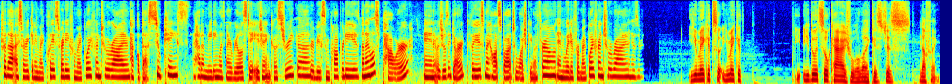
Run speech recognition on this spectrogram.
For that, I started getting my place ready for my boyfriend to arrive, tackled that suitcase. I had a meeting with my real estate agent in Costa Rica, review some properties. Then I lost power and it was really dark. So I used my hotspot to watch Game of Thrones and waited for my boyfriend to arrive. You make it so you make it you do it so casual, like it's just nothing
